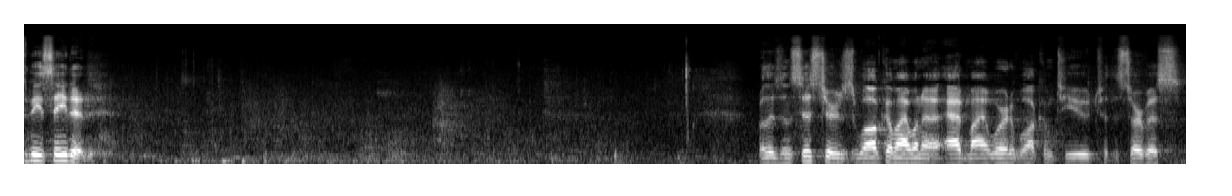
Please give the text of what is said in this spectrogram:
Please be seated. Brothers and sisters, welcome. I want to add my word of welcome to you to the service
